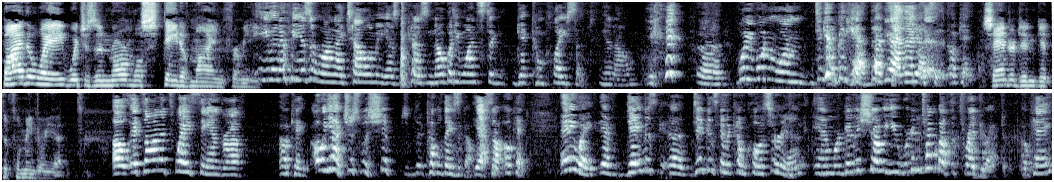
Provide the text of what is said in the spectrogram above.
by the way, which is a normal state of mind for me. Even if he isn't wrong, I tell him he is because nobody wants to get complacent. You know, uh, we wouldn't want. to get a big head. That's Yeah, it. that's it. Okay. Sandra didn't get the flamingo yet. Oh, it's on its way, Sandra. Okay. Oh yeah, it just was shipped a couple days ago. Yeah. So okay. Anyway, if Dave is, uh, Dick is going to come closer in, and we're going to show you. We're going to talk about the thread director. Okay.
